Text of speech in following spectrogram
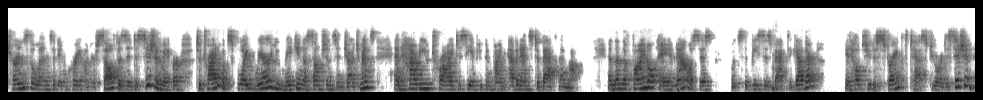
turns the lens of inquiry on yourself as a decision maker to try to exploit where are you making assumptions and judgments and how do you try to see if you can find evidence to back them up. And then the final A analysis puts the pieces back together. It helps you to strength test your decision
